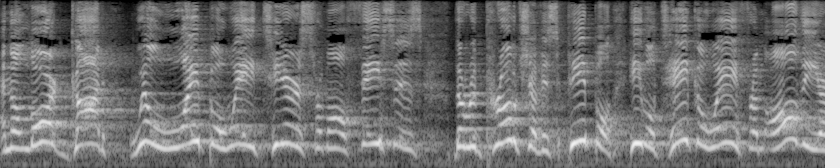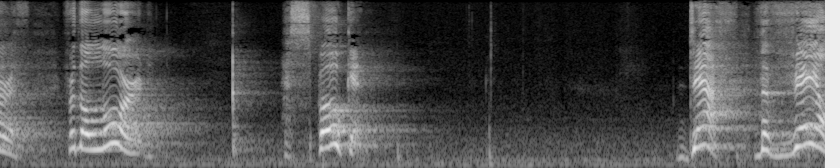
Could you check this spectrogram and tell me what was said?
And the Lord God will wipe away tears from all faces, the reproach of his people. He will take away from all the earth, for the Lord has spoken. Death, the veil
